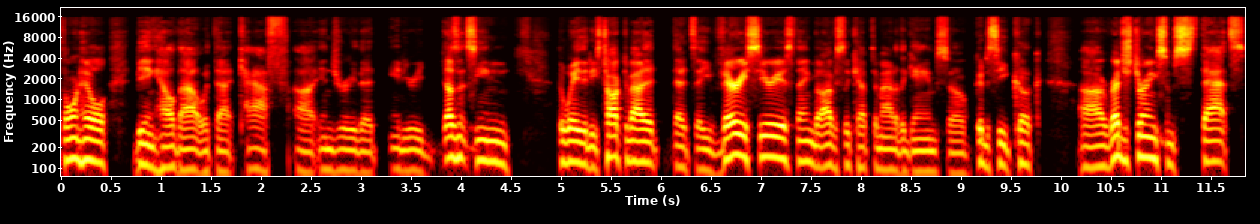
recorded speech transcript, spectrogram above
Thornhill being held out with that calf uh, injury that Andy Reid doesn't seem the way that he's talked about it, that it's a very serious thing, but obviously kept him out of the game. So good to see Cook uh, registering some stats.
